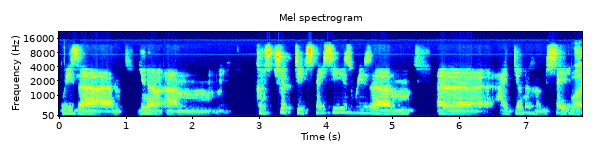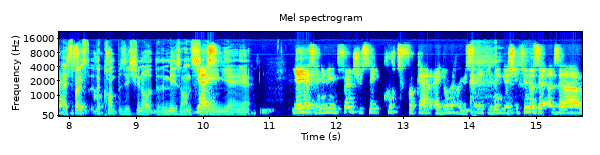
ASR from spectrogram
with um, you know um, constructed spaces, with um, uh, I don't know how you say it. In well, French, I suppose the composition or the, the mise en scene. Yes. Yeah, yeah. Yeah, yes, and in French you say courte focale. I don't know how you say it in English. If you know the the, um,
